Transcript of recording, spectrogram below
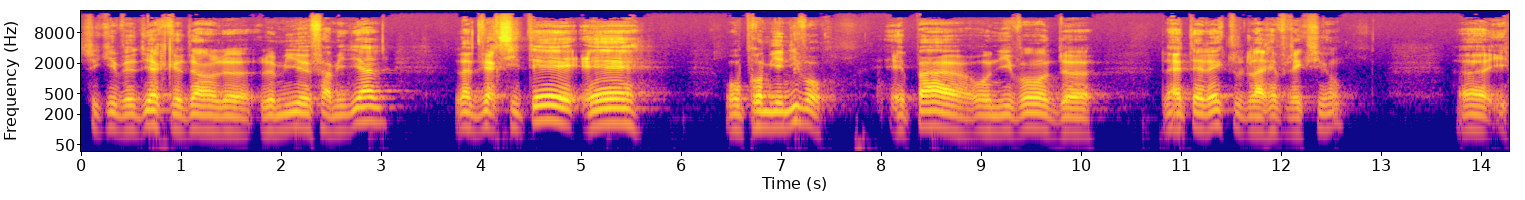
ce qui veut dire que dans le, milieu familial, l'adversité est au premier niveau et pas au niveau de l'intellect ou de la réflexion. Euh, il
